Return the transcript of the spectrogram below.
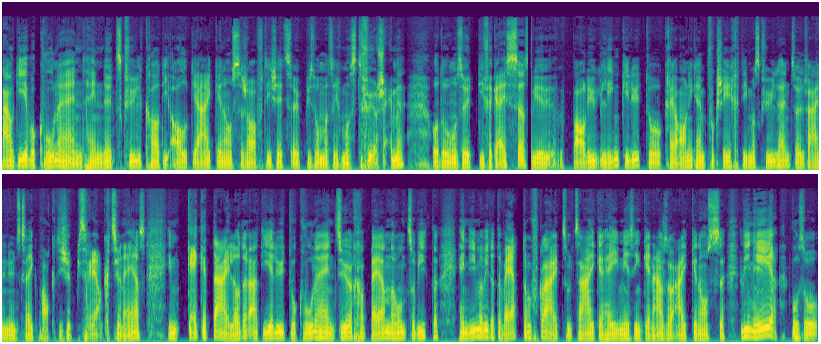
auch die, die gewonnen haben, haben nicht das Gefühl gehabt, die alte Eidgenossenschaft ist jetzt etwas, wo man sich muss dafür schämen oder wo man sollte vergessen. Also wie ein paar Leute, linke Leute, die keine Ahnung haben von Geschichte, immer das Gefühl haben, 1291 gesagt, praktisch etwas Reaktionäres. Im Gegenteil, oder? Auch die Leute, die gewonnen haben, Zürcher, Berner und so weiter, haben immer wieder den Wert darauf gelegt, um zu zeigen, hey, wir sind genauso Eidgenossen wie er, wo so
